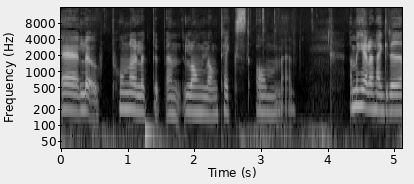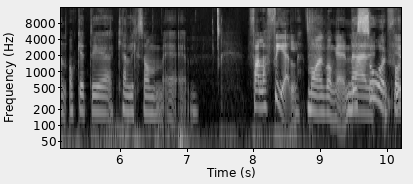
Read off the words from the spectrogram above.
eh, la upp. Hon har lagt upp en lång lång text om eh, ja, men hela den här grejen och att det kan liksom eh, falla fel många gånger när såg- folk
